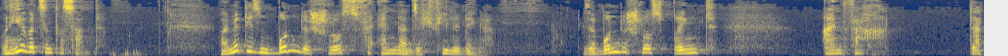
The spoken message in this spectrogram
Und hier wird es interessant, weil mit diesem Bundesschluss verändern sich viele Dinge. Dieser Bundesschluss bringt einfach, das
